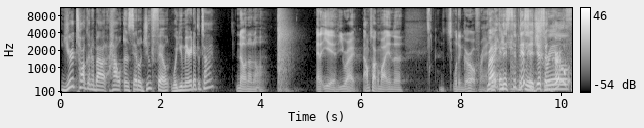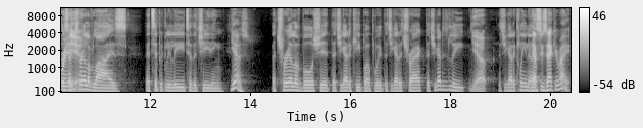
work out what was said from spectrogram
you're talking about how unsettled you felt. Were you married at the time? No, no, no. And uh, yeah, you're right. I'm talking about in the with a girlfriend. Right. and it's This typically is a just a girlfriend. It's a trail of lies that typically lead to the cheating. Yes. A trail of bullshit that you got to keep up with, that you got to track, that you got to delete, Yep. That you got to clean up, That's exactly right.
